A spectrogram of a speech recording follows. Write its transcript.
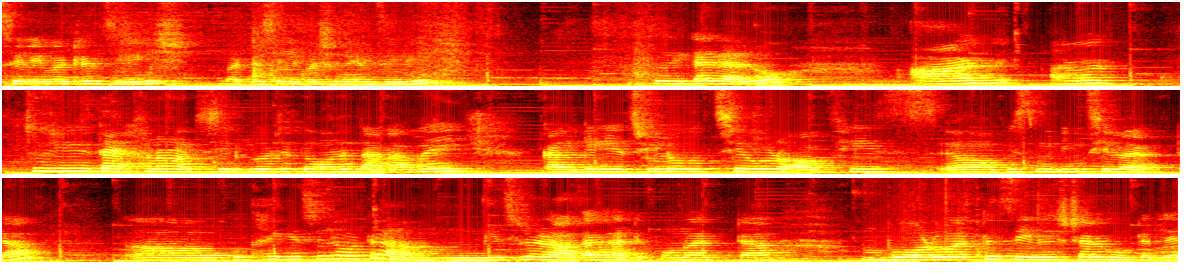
সেলিব্রেটের জিনিস বার্থডে সেলিব্রেশনের জিনিস। তো এটা গেল। আর আরও কিছু জিনিস দেখানোর আছে, সেগুলো হচ্ছে তোমাদের দাদাভাই কালকে গেছিল হচ্ছে ওর অফিস অফিস মিটিং ছিল একটা। কোথায় গেছিল ওটা? গেছিল রাজারহাটে, কোনো একটা বড় একটা সেভেন স্টার হোটেলে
